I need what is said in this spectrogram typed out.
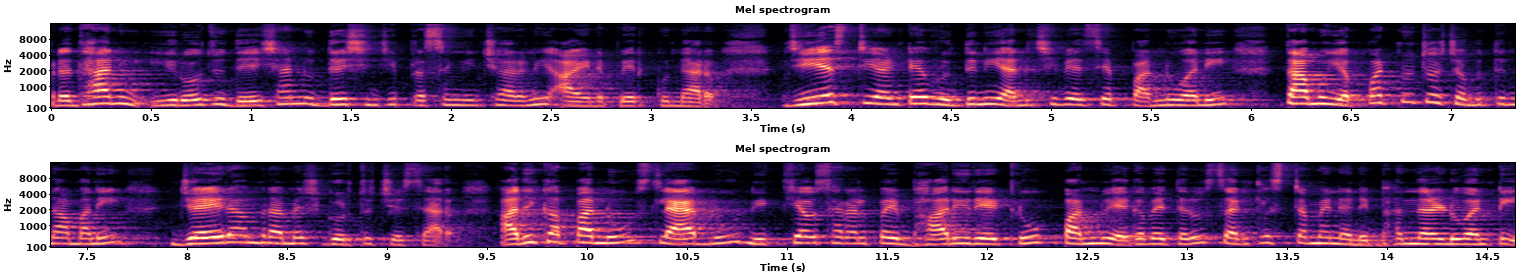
ప్రధాని ఈరోజు దేశాన్ని ఉద్దేశించి ప్రసంగించారని ఆయన పేర్కొన్నారు. జీఎస్టీ అంటే వృద్ధిని అణిచివేసే పన్ను అని తాము ఎప్పటి నుంచో చెబుతున్నామని జయరాం రమేష్ గుర్తు చేశారు. అధిక పన్ను స్లాబ్లు నిత్యావసరాలపై భారీ రేట్లు పన్ను ఎగవేతలు సంక్లిష్టమైన నిబంధనలు వంటి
